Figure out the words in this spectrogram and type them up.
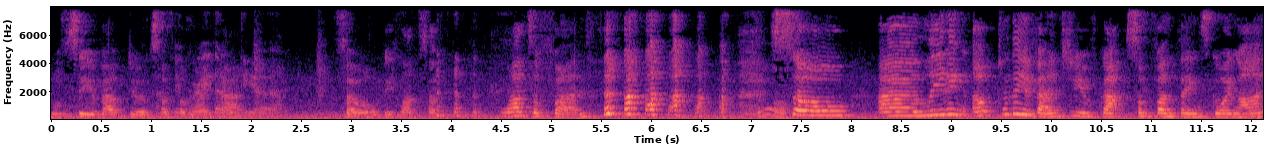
we'll see about doing That's a something great like that. idea. So it'll be lots of lots of fun. Cool. So uh, leading up to the event, you've got some fun things going on,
